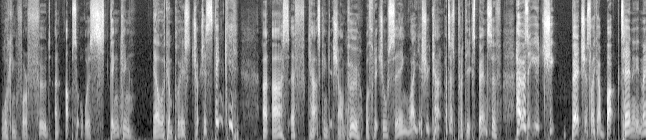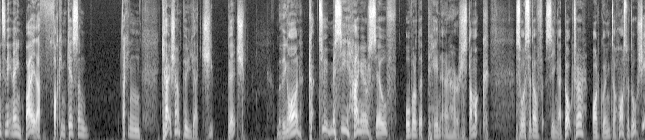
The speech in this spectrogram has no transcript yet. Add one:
looking for food and absolutely stinking. Ella complains Church is stinky and asks if cats can get shampoo, with Rachel saying, Why, yes, you can, but it's pretty expensive. How is it, you cheap bitch? It's like a buck ten in 1989. Buy the fucking kids some fucking cat shampoo, you cheap bitch. Moving on, cut to Missy hanging herself over the pain in her stomach. So instead of seeing a doctor or going to hospital, she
